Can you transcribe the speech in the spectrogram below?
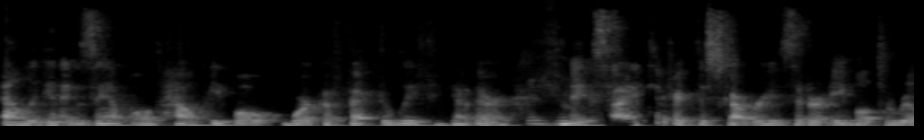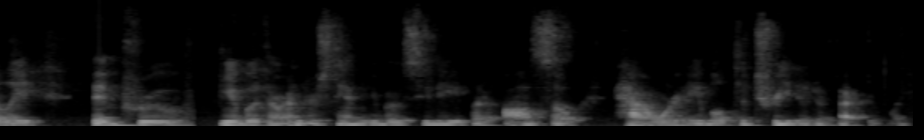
elegant example of how people work effectively together mm-hmm. to make scientific discoveries that are able to really improve you know, both our understanding of OCD, but also how we're able to treat it effectively.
